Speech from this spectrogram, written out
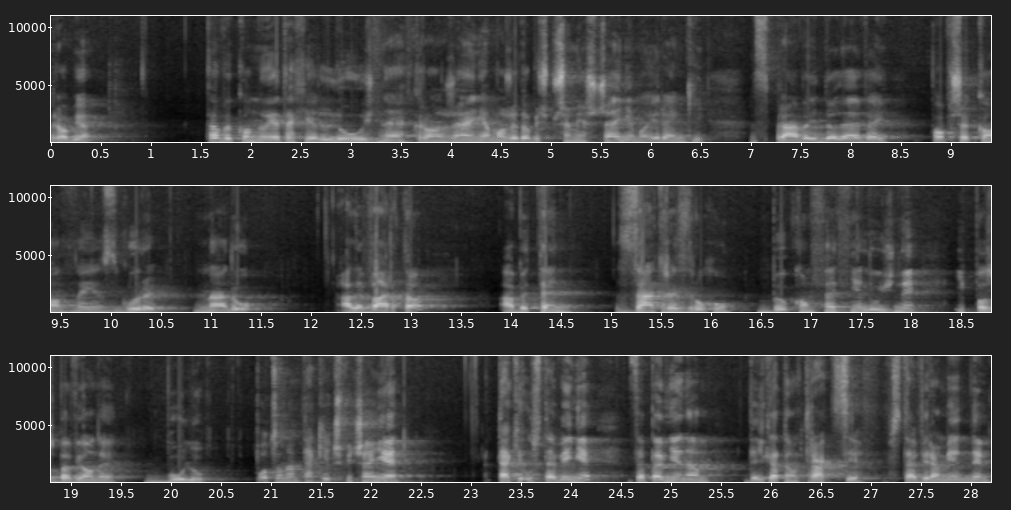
robię, to wykonuję takie luźne krążenia. Może to być przemieszczenie mojej ręki z prawej do lewej, po przekątnej, z góry na dół, ale warto, aby ten zakres ruchu był kompletnie luźny i pozbawiony bólu. Po co nam takie ćwiczenie, takie ustawienie? Zapewnia nam delikatną trakcję w stawie ramiennym,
